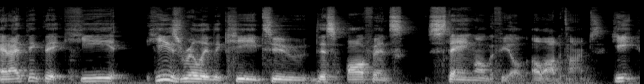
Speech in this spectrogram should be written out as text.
And I think that he he's really the key to this offense staying on the field a lot of times. He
